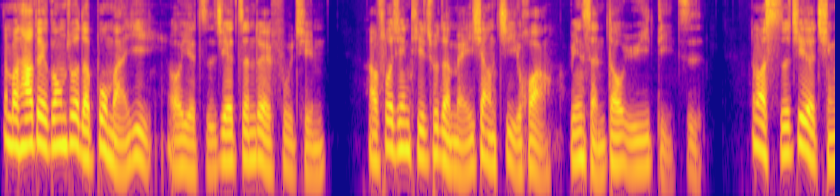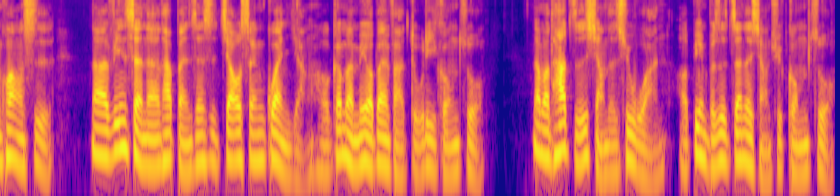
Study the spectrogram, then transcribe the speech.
那么他对工作的不满意，哦，也直接针对父亲，啊，父亲提出的每一项计划，Vincent 都予以抵制。那么实际的情况是，那 Vincent 呢，他本身是娇生惯养，哦，根本没有办法独立工作。那么他只是想着去玩，哦，并不是真的想去工作。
